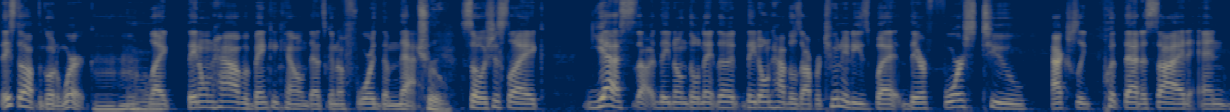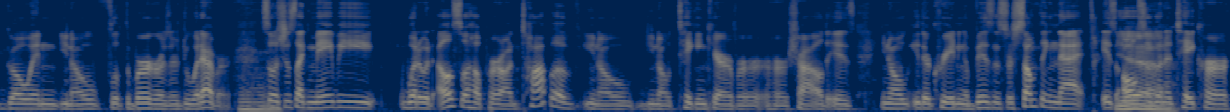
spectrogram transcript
they still have to go to work. Mm-hmm. Mm-hmm. Like they don't have a bank account that's going to afford them that. True. so it's just like yes uh, they don't donate they don't have those opportunities but they're forced to actually put that aside and go and you know flip the burgers or do whatever. So it's just like maybe what it would also help her on top of you know you know taking care of her her child is you know either creating a business or something that is also going to take her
